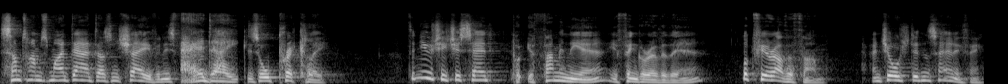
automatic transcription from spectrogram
sometimes my dad doesn't shave and his headache is all prickly. The new teacher said, put your thumb in the air, your finger over there, look for your other thumb. And George didn't say anything.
